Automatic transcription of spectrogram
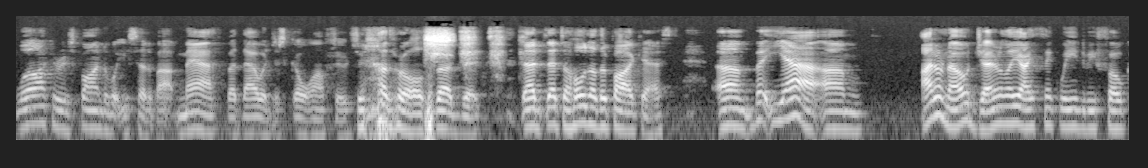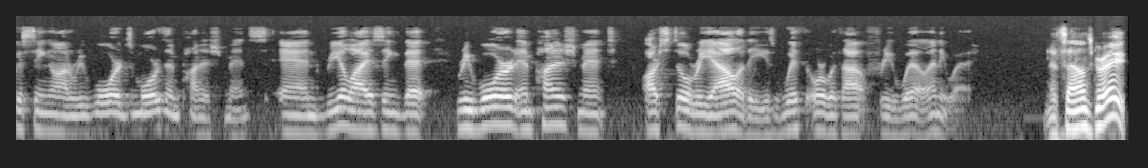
well, I could respond to what you said about math, but that would just go off to another whole subject. that that's a whole other podcast. Um, but yeah, um, I don't know. Generally, I think we need to be focusing on rewards more than punishments, and realizing that reward and punishment are still realities with or without free will anyway. That sounds great.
